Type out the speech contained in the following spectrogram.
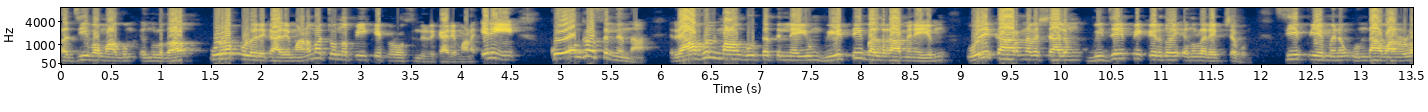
സജീവമാകും എന്നുള്ളത് ഉറപ്പുള്ള ഒരു കാര്യമാണ്. മറ്റൊന്ന് പി കെ ഫിറോസിന്റെ ഒരു കാര്യമാണ്. ഇനി കോൺഗ്രസിൽ നിന്ന് രാഹുൽ മാങ്കൂട്ടത്തിനെയും വി ടി ബൽറാമിനെയും ഒരു കാരണവശാലും വിജയിപ്പിക്കരുത് എന്നുള്ള ലക്ഷ്യവും സി പി എമ്മിന് ഉണ്ടാവാനുള്ള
